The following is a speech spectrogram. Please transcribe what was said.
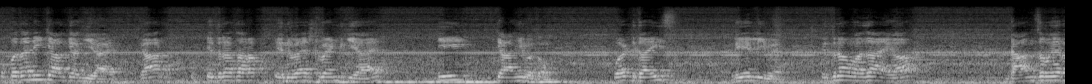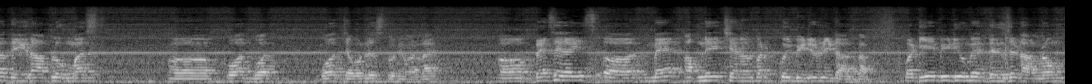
तो पता नहीं क्या क्या किया है। यार, इतना सारा इन्वेस्टमेंट किया है कि क्या ही बताऊँ। बट गाइस रियली में इतना मज़ा आएगा। डांस वगैरह देख रहा आप लोग मस्त। बहुत बहुत बहुत ज़बरदस्त होने वाला है। वैसे गाइस मैं अपने चैनल पर कोई वीडियो नहीं डालता। बट ये वीडियो मैं दिल से डाल रहा हूँ।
